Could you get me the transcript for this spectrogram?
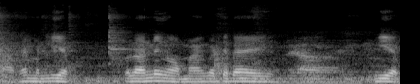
ปาดให้มันเรียบ เวลานึ่งออกมาก็จะได้เรียบ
